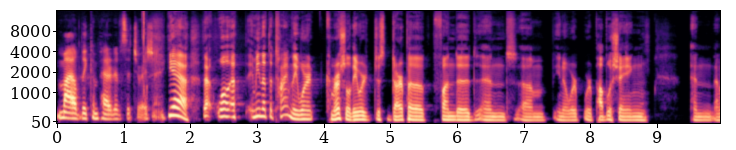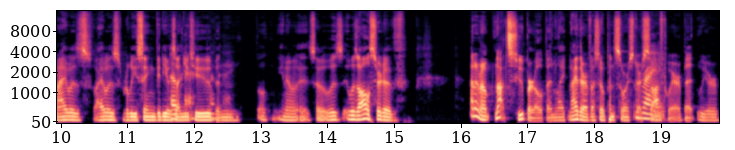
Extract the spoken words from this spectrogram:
mildly competitive situation. Yeah. That, well, at, I mean, at the time they weren't commercial. They were just DARPA funded and, um, you know, we're, we're publishing and, and I was, I was releasing videos okay, on YouTube okay. and, oh, you know, so it was, it was all sort of, I don't know, not super open. Like neither of us open sourced our right. software, but we were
